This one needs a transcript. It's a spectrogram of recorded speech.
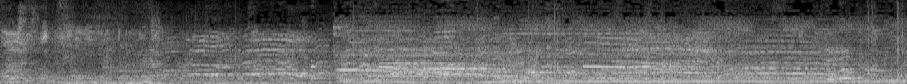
Are you winded? Go, Bill.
